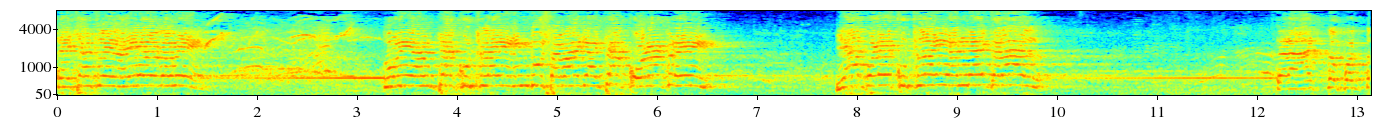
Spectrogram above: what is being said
त्याच्यातले नाही आहोत आम्ही तुम्ही आमच्या कुठल्याही हिंदू समाजाच्या कोणाकडे यापुढे कुठलाही अन्याय कराल तर आजचं फक्त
